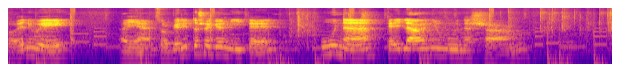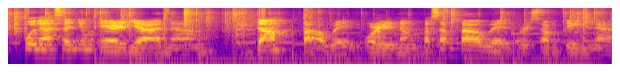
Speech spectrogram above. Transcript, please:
So anyway, ayan. So ganito siya gamitin. Una, kailangan nyo muna siyang punasan yung area ng damp towel or ng basang towel or something na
